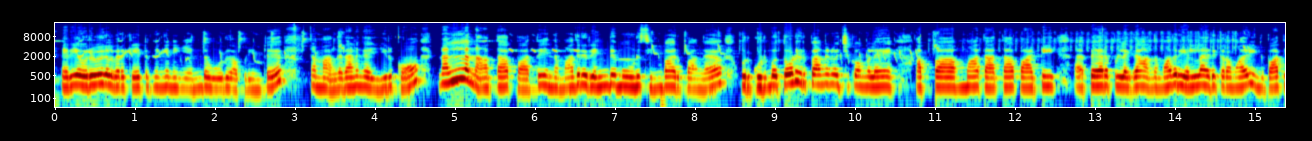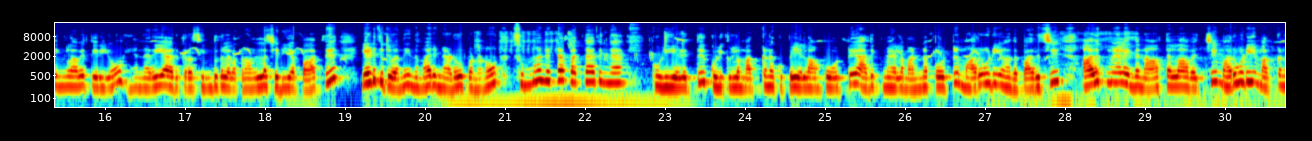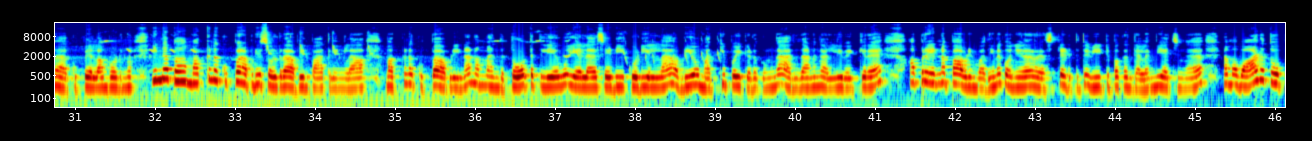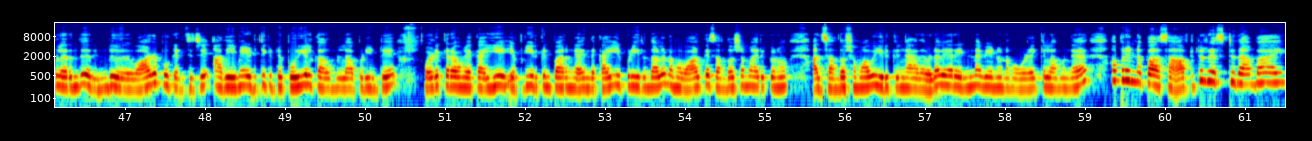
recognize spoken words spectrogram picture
நிறைய உறவுகள் வேறு கேட்டிருந்தீங்க. நீங்கள் எந்த ஊர் அப்படின்ட்டு. நம்ம அங்கே தானுங்க இருக்கோம். நல்ல நாத்தா பார்த்து இந்த மாதிரி ரெண்டு மூணு சிம்பா இருப்பாங்க. ஒரு குடும்பத்தோடு இருப்பாங்கன்னு வச்சுக்கோங்களேன் அப்பா அம்மா தாத்தா பாட்டி பேர பிள்ளைங்க அந்த மாதிரி எல்லாம் இருக்கிற மாதிரி இங்கே பார்த்தீங்களாவே தெரியும். நிறையா இருக்கிற சிம்புகள் எல்லாம் நல்ல செடியாக பார்த்து எடுத்துகிட்டு வந்து இந்த மாதிரி நடவு பண்ணணும். சும்மா நட்டால் பத்தாதுங்க. குழி எடுத்து குழிக்குள்ளே மக்கின குப்பையெல்லாம் போட்டு அதுக்கு மேலே மண்ணை போட்டு மறுபடியும் அதை பறித்து அதுக்கு மேலே இந்த நாத்தெல்லாம் வச்சு மறுபடியும் மக்கின குப்பையெல்லாம் போடணும். என்னப்பா மக்கின குப்பை அப்படி சொல்கிற அப்படின்னு பார்க்குறீங்களா மக்கின குப்பை அப்படின்னா நம்ம இந்த தோட்டத்திலேயேவும் இலை செடி கொடி எல்லாம் அப்படியே மக்கி போய் கிடக்குங்க. அதுதானுங்க அள்ளி வைக்கிறேன். அப்புறம் என்னப்பா அப்படின்னு பார்த்தீங்கன்னா கொஞ்ச நேரம் ரெஸ்ட் எடுத்துகிட்டு வீட்டு பக்கம் கிளம்பியாச்சுங்க. நம்ம வாழைத்தோப்புலேருந்து ரெண்டு வாழைப்பூ கிடச்சிச்சு. அதையுமே எடுத்துக்கிட்டு பொரியல் காகும்ல அப்படின்ட்டு உழைக்கிறவங்க கையே எப்படி இருக்குன்னு பாருங்கள் இந்த கை எப்படி இருந்தாலும் நம்ம வாழ்க்கை சந்தோஷமாக இருக்கணும். அது சந்தோஷமாகவும் இருக்குங்க. அதை விட வேறு என்ன வேணும்? நம்ம உழைக்கலாமுங்க. அப்புறம் என்னப்பா? சாப்பிட்டுட்டு ரெஸ்ட்டு தான். பாய்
